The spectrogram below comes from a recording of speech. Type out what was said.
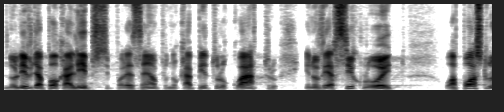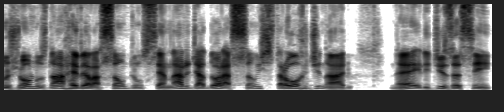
no livro de Apocalipse, por exemplo, no capítulo 4 e no versículo 8, o apóstolo João nos dá a revelação de um cenário de adoração extraordinário. Né? Ele diz assim,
